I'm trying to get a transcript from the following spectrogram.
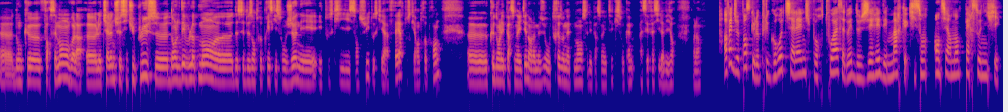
Euh, donc euh, forcément, voilà, le challenge se situe plus dans le développement de ces deux entreprises qui sont jeunes et, tout ce qui s'ensuit, tout ce qu'il y a à faire, tout ce qu'il y a à entreprendre. que dans les personnalités, dans la mesure où très honnêtement, c'est des personnalités qui sont quand même assez faciles à vivre. Voilà. En fait, je pense que le plus gros challenge pour toi, ça doit être de gérer des marques qui sont entièrement personnifiées,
